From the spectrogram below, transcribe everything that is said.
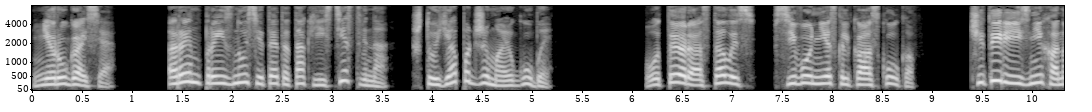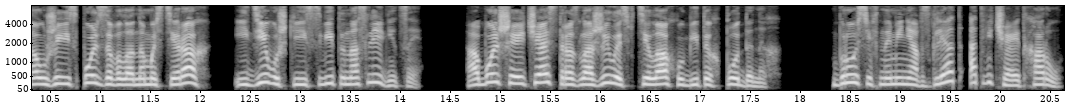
Не ругайся. Рен произносит это так естественно, что я поджимаю губы. У Теры осталось всего несколько осколков. Четыре из них она уже использовала на мастерах и девушке из свиты наследницы, а большая часть разложилась в телах убитых подданных. Бросив на меня взгляд, отвечает Хару.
